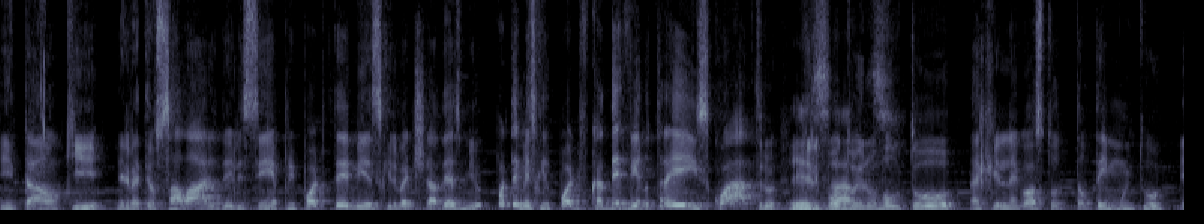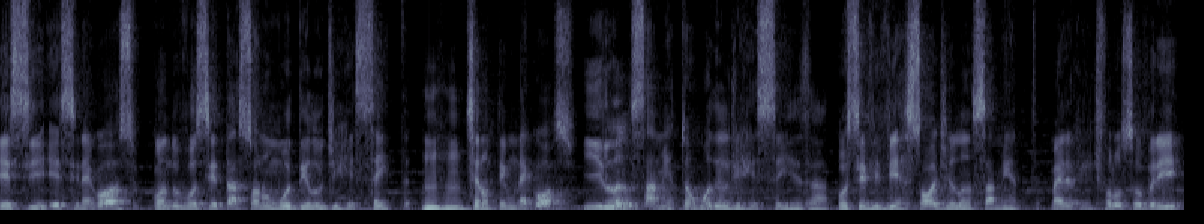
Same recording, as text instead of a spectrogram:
então que ele vai ter o salário dele sempre, e pode ter meses que ele vai tirar 10 mil, pode ter meses que ele pode ficar devendo 3, 4, que ele Exato. botou e não voltou, naquele negócio todo. Então tem muito esse, esse negócio, quando você tá só no modelo de receita, Uhum. você não tem um negócio. E lançamento é um modelo de receita. Exato. Você viver só de lançamento. Mas é o que a gente falou sobre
